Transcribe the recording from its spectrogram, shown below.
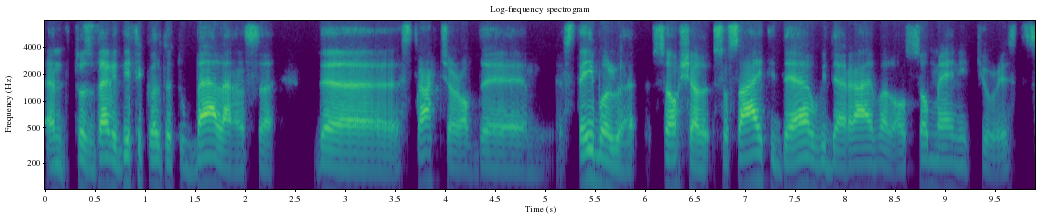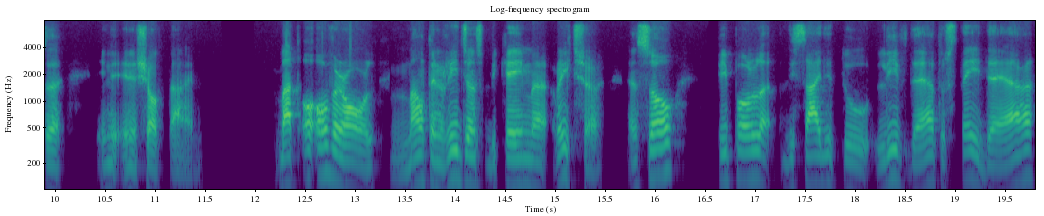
and it was very difficult to balance the structure of the um, stable social society there with the arrival of so many tourists in, in a short time. But overall, mountain regions became uh, richer. And so people decided to live there, to stay there.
